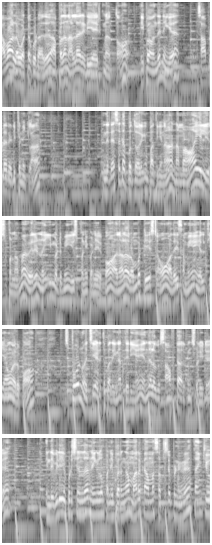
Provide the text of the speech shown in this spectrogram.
தவாவில் ஒட்டக்கூடாது. அப்போ தான் நல்லா ரெடி ஆகிருக்குன்னு அர்த்தம். இப்போ வந்து நீங்கள் சாப்பிட ரெடி பண்ணிக்கலாம். இந்த டெசர்ட்டை பொறுத்த வரைக்கும் பார்த்தீங்கன்னா நம்ம ஆயில் யூஸ் பண்ணாமல் வெறும் நெய் மட்டுமே யூஸ் பண்ணி பண்ணியிருக்கோம். அதனால் ரொம்ப டேஸ்ட்டாகவும் அதே சமயம் ஹெல்த்தியாகவும் இருக்கும். ஸ்பூன் வச்சு எடுத்து பார்த்தீங்கன்னா தெரியும். எந்த அளவுக்கு சாஃப்டாக இருக்குன்னு சொல்லிட்டு. இந்த வீடியோ பிடிச்சிருந்தா நீங்களும் பண்ணி பாருங்கள் மறக்காமல் சப்ஸ்கிரைப் பண்ணிடுங்க. தேங்க்யூ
